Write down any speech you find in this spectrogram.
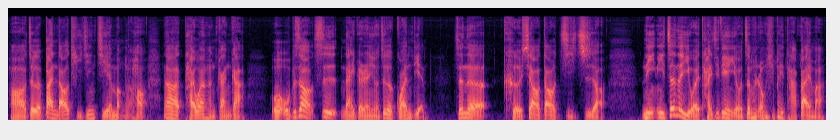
啊，这个半导体已经结盟了哈，那台湾很尴尬。我我不知道是哪个人有这个观点，真的可笑到极致哦！你你真的以为台积电有这么容易被打败吗？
